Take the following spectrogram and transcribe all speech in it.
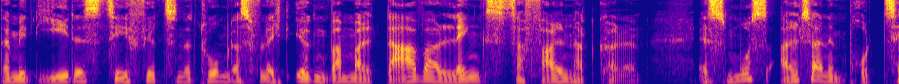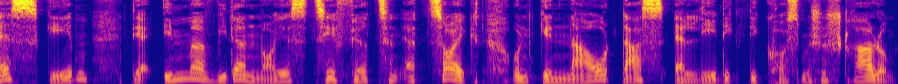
damit jedes C14-Atom, das vielleicht irgendwann mal da war, längst zerfallen hat können. Es muss also einen Prozess geben, der immer wieder neues C14 erzeugt. Und genau das erledigt die kosmische Strahlung.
